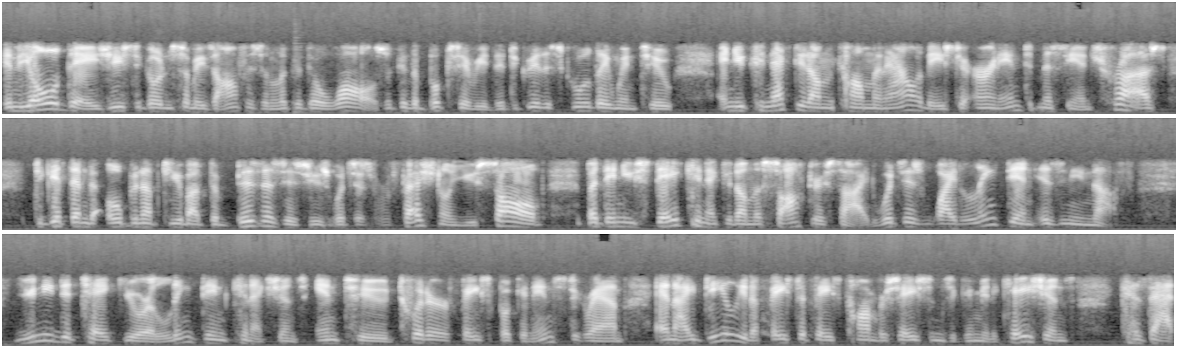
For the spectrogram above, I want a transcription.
In the old days, you used to go to somebody's office and look at their walls, look at the books they read, the degree of the school they went to, and you connected on the commonalities to earn intimacy and trust to get them to open up to you about the business issues, which is professional you solve, but then you stay connected on the softer side, which is why LinkedIn isn't enough you need to take your LinkedIn connections into Twitter, Facebook, and Instagram, and ideally to face to face conversations and communications, because that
